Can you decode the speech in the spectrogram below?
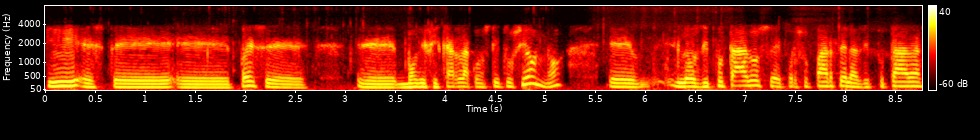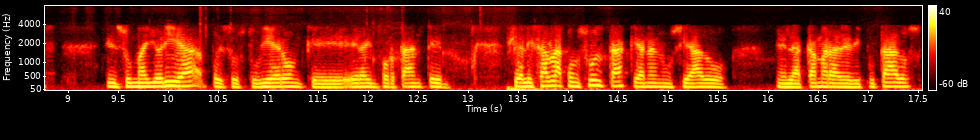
y este pues modificar la Constitución, ¿no? los diputados, por su parte, las diputadas, en su mayoría, pues sostuvieron que era importante realizar la consulta que han anunciado en la Cámara de Diputados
